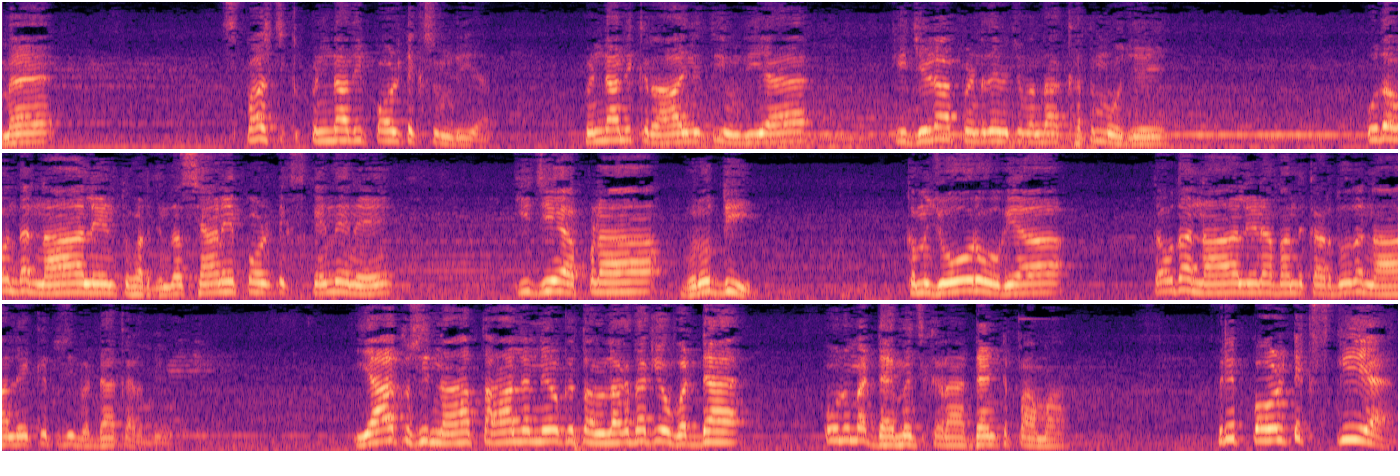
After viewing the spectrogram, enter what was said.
ਮੈਂ ਸਪਸ਼ਟ ਪਿੰਡਾਂ ਦੀ ਪੋਲਿਟਿਕਸ ਹੁੰਦੀ ਹੈ ਪਿੰਡਾਂ ਦੀ ਇੱਕ ਰਾਜਨੀਤੀ ਹੁੰਦੀ ਹੈ ਕਿ ਜਿਹੜਾ ਪਿੰਡ ਦੇ ਵਿੱਚ ਬੰਦਾ ਖਤਮ ਹੋ ਜੇ, ਉਹਦਾ ਬੰਦਾ ਨਾਂ ਲੈਣ ਤੋਂ ਹਟ ਜਾਂਦਾ। ਸਿਆਣੇ ਪੋਲਿਟਿਕਸ ਕਹਿੰਦੇ ਨੇ ਕਿ ਜੇ ਆਪਣਾ ਵਿਰੋਧੀ ਕਮਜ਼ੋਰ ਹੋ ਗਿਆ, ਤਾਂ ਉਹਦਾ ਨਾਂ ਲੈਣਾ ਬੰਦ ਕਰ ਦਿਓ, ਉਹਦਾ ਨਾਂ ਲੈ ਕੇ ਤੁਸੀਂ ਵੱਡਾ ਕਰ ਦਿਓ। ਜਾਂ ਤੁਸੀਂ ਨਾਂ ਤਾਂ ਲੈਂਦੇ ਹੋ ਕਿ ਤੁਹਾਨੂੰ ਲੱਗਦਾ ਕਿ ਉਹ ਵੱਡਾ ਹੈ, ਉਹਨੂੰ ਮੈਂ ਡੈਮੇਜ ਕਰਾਂ ਡੈਂਟ ਪਾਵਾਂ। ਫਿਰ ਇਹ ਪੋਲਿਟਿਕਸ ਕੀ ਹੈ?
